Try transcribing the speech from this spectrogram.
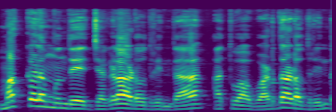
ಮಕ್ಕಳ ಮುಂದೆ ಜಗಳ ಆಡೋದ್ರಿಂದ ಅಥವಾ ಒಡೆದಾಡೋದ್ರಿಂದ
